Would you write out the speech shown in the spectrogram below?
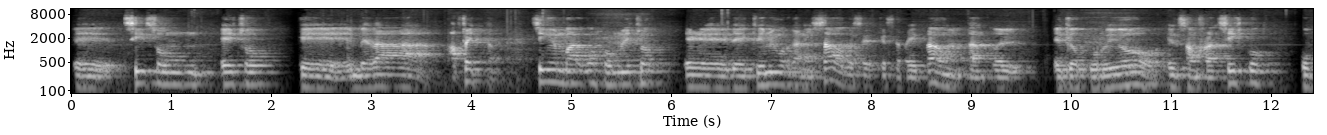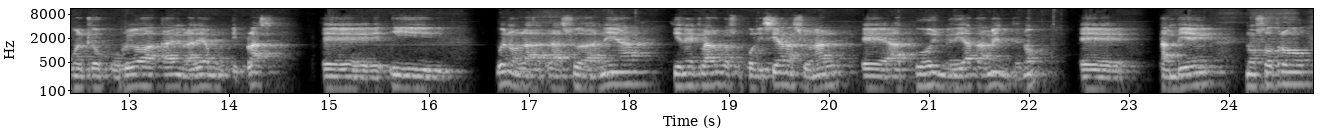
eh, sí son hechos que en verdad afectan. Sin embargo, son hechos de crimen organizado que se, que se registraron, tanto el, el, que ocurrió en San Francisco como el que ocurrió acá en el área multiplaza. y bueno, la, la, ciudadanía tiene claro que su Policía Nacional actuó inmediatamente, ¿no? También nosotros,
